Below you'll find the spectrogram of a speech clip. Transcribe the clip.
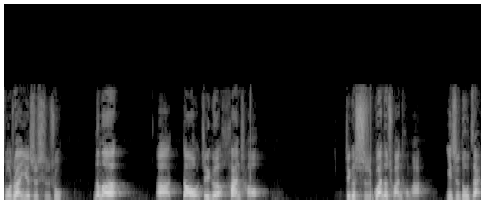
左传》也是史书。那么啊，到这个汉朝，这个史官的传统啊，一直都在。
